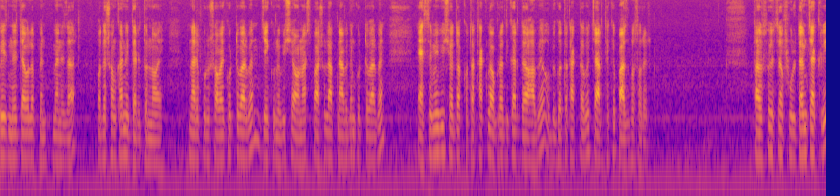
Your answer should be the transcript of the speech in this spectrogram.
বিজনেস ডেভেলপমেন্ট ম্যানেজার পদের সংখ্যা নির্ধারিত নয়। নারী পুরুষ সবাই করতে পারবেন, যে কোনো বিষয়ে অনার্স পাস হলে আপনি আবেদন করতে পারবেন। এসএমই বিষয়ে দক্ষতা থাকলে অগ্রাধিকার দেওয়া হবে, অভিজ্ঞতা থাকতে হবে চার থেকে পাঁচ বছরের। তারপর ফুল টাইম চাকরি।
